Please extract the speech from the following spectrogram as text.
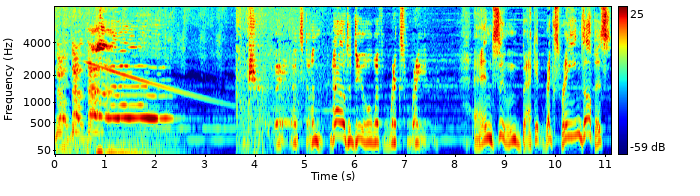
No, no, no! There, that's done. Now to deal with Rex Rain. And soon back at Rex Rain's office.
